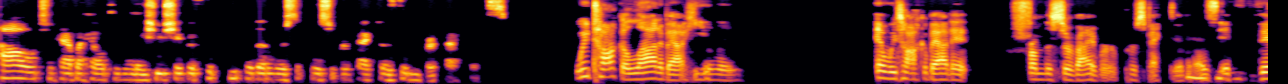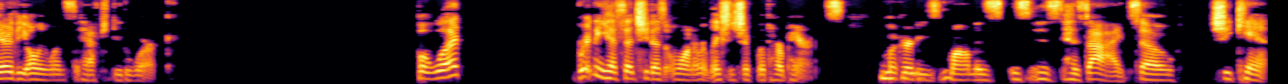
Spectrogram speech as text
how to have a healthy relationship if the people that were supposed to protect us didn't protect us. We talk a lot about healing and we talk about it from the survivor perspective mm-hmm. as if they're the only ones that have to do the work. But what Britney has said she doesn't want a relationship with her parents. Mm-hmm. McCurdy's mom is, is, is, has died, so she can't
